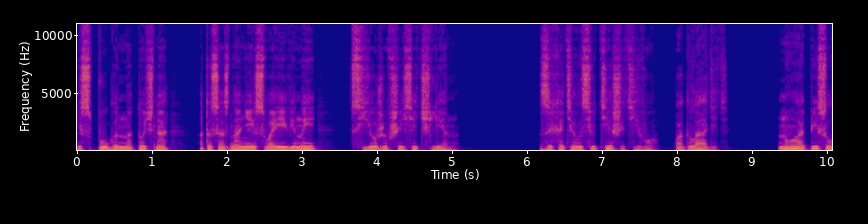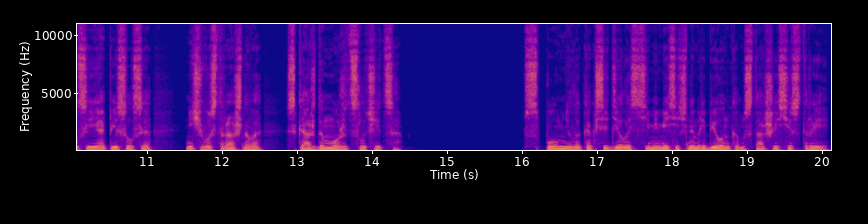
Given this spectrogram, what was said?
испуганно, точно от осознания своей вины, съежившийся член. Захотелось утешить его, погладить. Ну, описался и описался, ничего страшного, с каждым может случиться. Вспомнила, как сидела с семимесячным ребенком старшей сестры,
